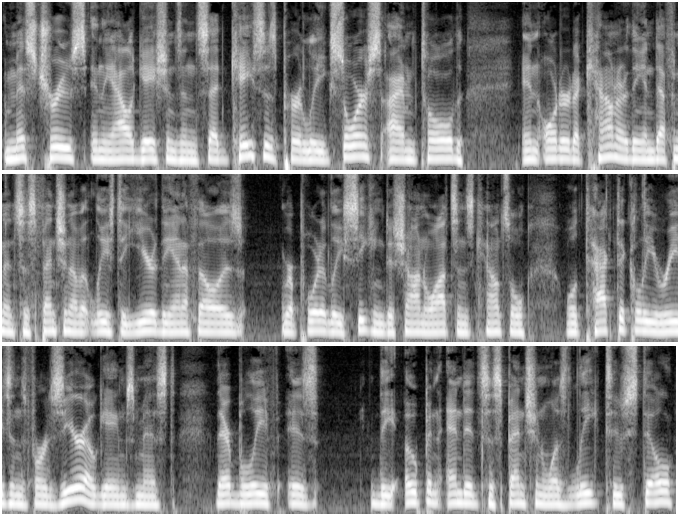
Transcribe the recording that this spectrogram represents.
mistruths in the allegations in said cases per league source. I'm told in order to counter the indefinite suspension of at least a year, the NFL is reportedly seeking Deshaun Watson's counsel will tactically reasons for zero games missed. Their belief is the open-ended suspension was leaked to still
